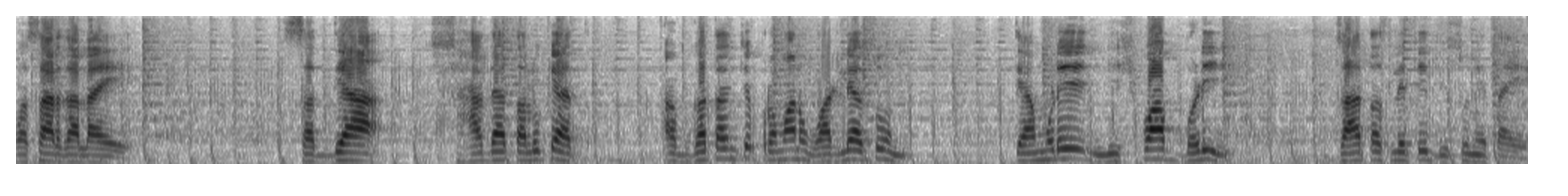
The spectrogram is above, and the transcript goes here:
पसार झाला आहे. सध्या शहादा तालुक्यात अपघातांचे प्रमाण वाढले असून त्यामुळे निष्पाप बळी जात असल्याचे दिसून येत आहे.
